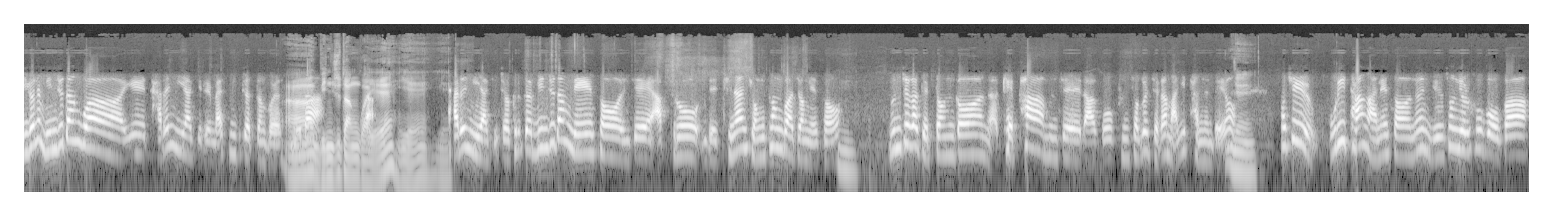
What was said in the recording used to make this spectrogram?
이거는 민주당과의 다른 이야기를 말씀드렸던 거였습니다. 아, 민주당과의 예, 예. 다른 이야기죠. 그러니까 민주당 내에서 이제 앞으로 이제 지난 경선 과정에서 음. 문제가 됐던 건 개파 문제라고 분석을 제가 많이 봤는데요. 네. 사실 우리 당 안에서는 윤석열 후보가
